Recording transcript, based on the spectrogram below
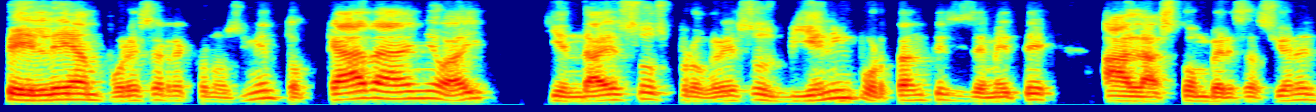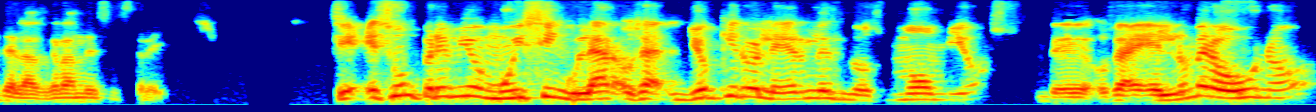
pelean por ese reconocimiento. Cada año hay quien da esos progresos bien importantes y se mete a las conversaciones de las grandes estrellas. Sí, es un premio muy singular. O sea, yo quiero leerles los momios. De, o sea, el número uno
